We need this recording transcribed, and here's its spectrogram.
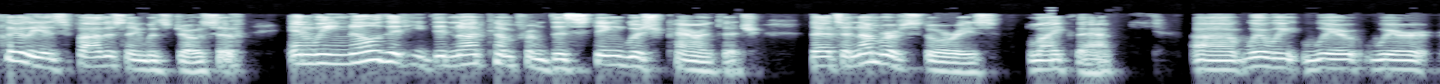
clearly, his father's name was Joseph, and we know that he did not come from distinguished parentage. That's a number of stories like that, uh, where we where where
